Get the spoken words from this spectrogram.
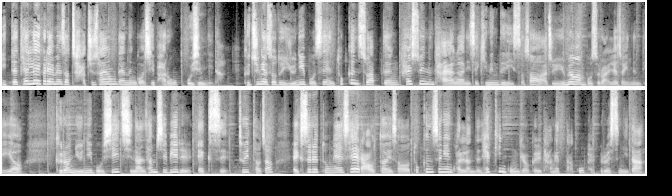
이때 텔레그램에서 자주 사용되는 것이 바로 봇입니다. 그 중에서도 유니봇은 토큰 수합 등 할 수 있는 다양한 이제 기능들이 있어서 아주 유명한 봇으로 알려져 있는데요. 그런 유니봇이 지난 31일 X, 트위터죠. X를 통해 새 라우터에서 토큰 승인 관련된 해킹 공격을 당했다고 발표를 했습니다.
